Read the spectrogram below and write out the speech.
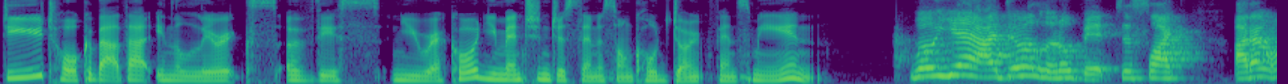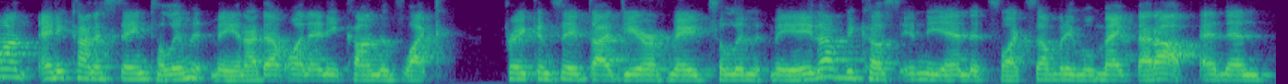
Do you talk about that in the lyrics of this new record? You mentioned just then a song called Don't Fence Me In. Well, yeah, I do a little bit. Just like I don't want any kind of scene to limit me, and I don't want any kind of like preconceived idea of me to limit me either, because in the end, it's like somebody will make that up and then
